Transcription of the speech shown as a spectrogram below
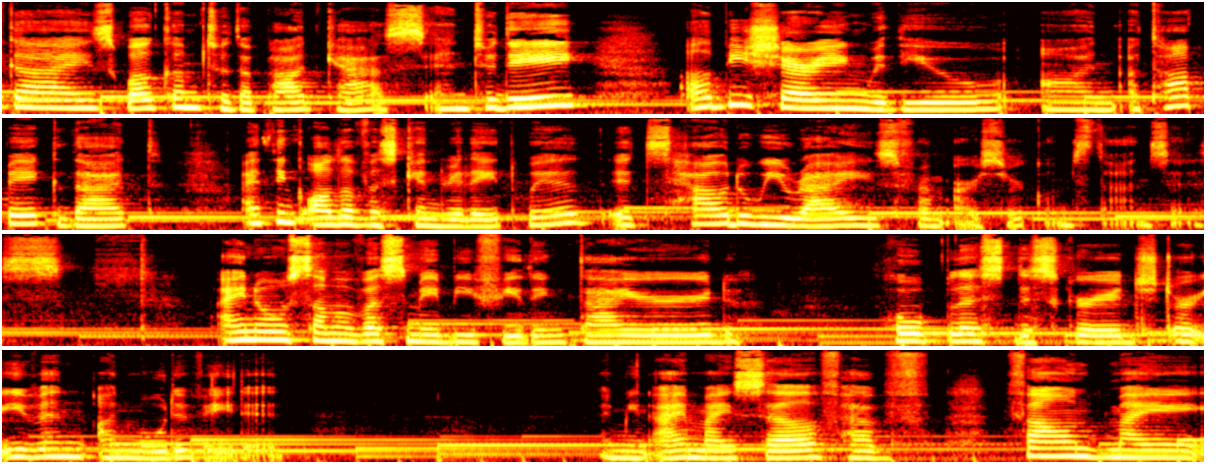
guys, welcome to the podcast. And today I'll be sharing with you on a topic that I think all of us can relate with. It's how do we rise from our circumstances? I know some of us may be feeling tired, hopeless, discouraged, or even unmotivated. I mean, I myself have found my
